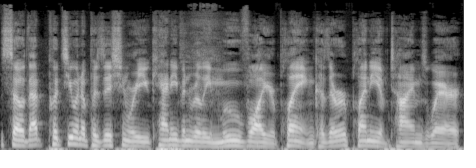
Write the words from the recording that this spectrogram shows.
So that puts you in a position where you can't even really move while you're playing because there were plenty of times where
